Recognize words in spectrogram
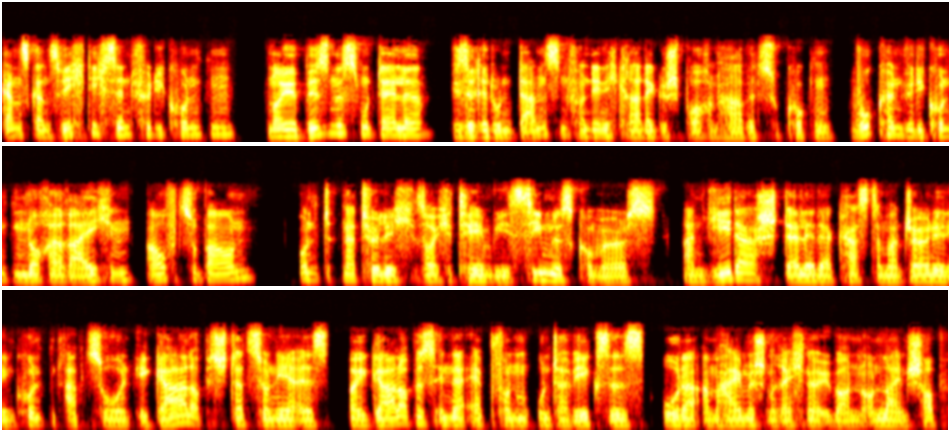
ganz, ganz wichtig sind für die Kunden. Neue Businessmodelle, diese Redundanzen, von denen ich gerade gesprochen habe, zu gucken, wo können wir die Kunden noch erreichen, aufzubauen. Und natürlich solche Themen wie Seamless Commerce, an jeder Stelle der Customer Journey den Kunden abzuholen, egal ob es stationär ist, egal ob es in der App von unterwegs ist oder am heimischen Rechner über einen Online-Shop.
